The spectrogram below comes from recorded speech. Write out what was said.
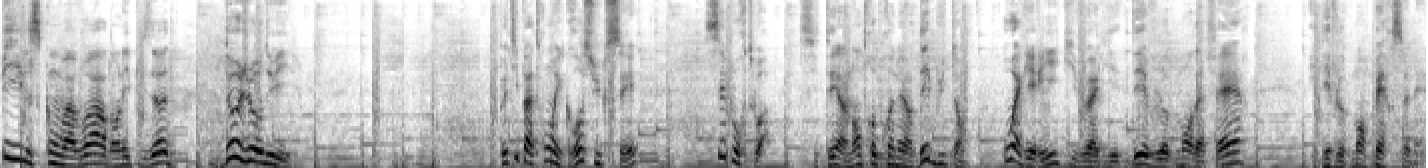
pile ce qu'on va voir dans l'épisode d'aujourd'hui. Petit patron et gros succès, c'est pour toi. Si t'es un entrepreneur débutant ou aguerri qui veut allier développement d'affaires et développement personnel.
